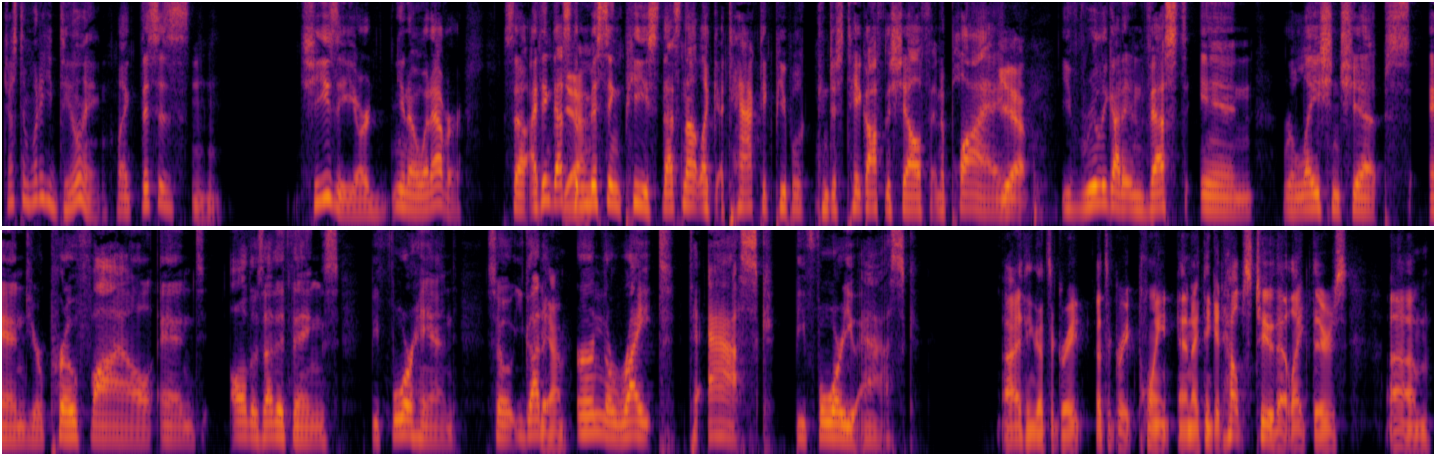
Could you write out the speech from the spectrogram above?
justin what are you doing? Like this is hmm cheesy or you know whatever. So i think that's the missing piece. That's not like a tactic people can just take off the shelf and apply. Yeah, you've really got to invest in relationships and your profile and all those other things beforehand. So you got to Yeah. earn the right to ask before you ask. I think that's a great that's a great point, and I think it helps too that like there's um,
